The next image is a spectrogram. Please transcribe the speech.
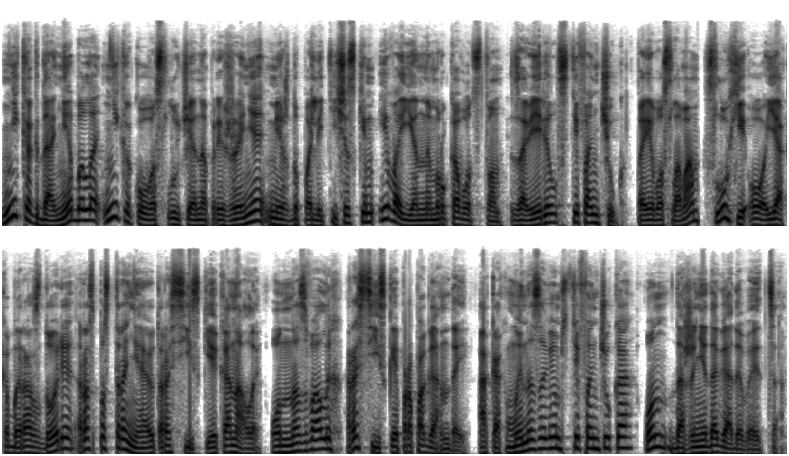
«Никогда не было никакого случая напряжения между политическим и военным руководством», заверил Стефанчук. По его словам, слухи о якобы раздоре распространяют российские каналы. Он назвал их российской пропагандой. А как мы назовем Стефанчука, он даже не догадывается.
